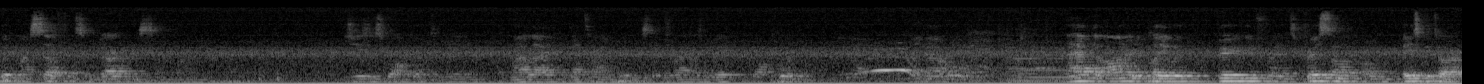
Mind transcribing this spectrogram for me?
Put myself in some darkness. And Jesus walked up to me in my life at that time period. He said, Rise, awake, walk toward me. You know, I have the honor to play with very good friends. Chris on, on bass guitar.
